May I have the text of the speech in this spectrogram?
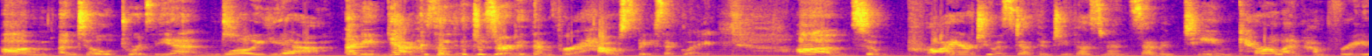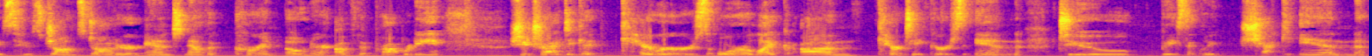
um, until towards the end. Well, yeah. I mean, yeah, because he deserted them for a house, basically. Um, so prior to his death in 2017, Caroline Humphreys, who's John's daughter and now the current owner of the property, she tried to get carers or like um, caretakers in to basically check in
